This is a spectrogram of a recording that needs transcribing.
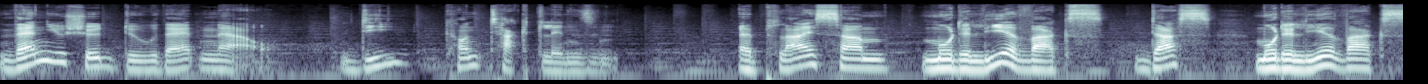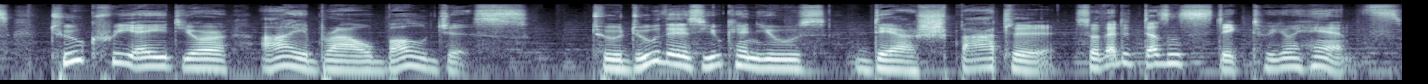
then you should do that now. Die Kontaktlinsen. Apply some Modellierwachs, das Modellierwachs to create your eyebrow bulges. To do this you can use der Spatel so that it doesn't stick to your hands.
